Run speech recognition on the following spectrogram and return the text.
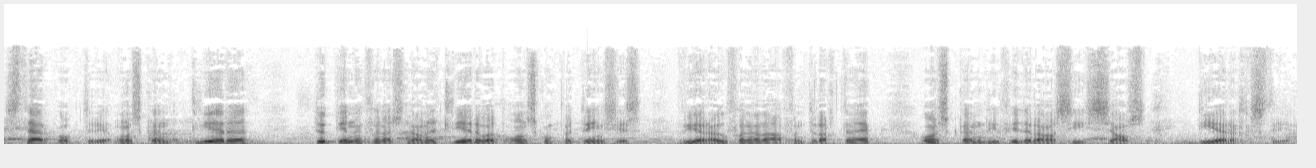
sterk optree. Ons kan klere toekenning van nasionale klere wat ons kompetensies weerhou van hulle af en terugtrek. Ons kan die federasie selfs deregistreer.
